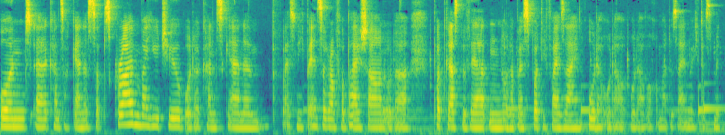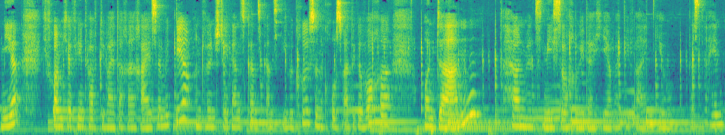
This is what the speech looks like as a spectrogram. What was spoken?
und äh, kannst auch gerne subscriben bei YouTube oder kannst gerne, weiß nicht, bei Instagram vorbeischauen oder Podcast bewerten oder bei Spotify sein oder, oder, oder wo auch immer du sein möchtest mit mir. Ich freue mich auf jeden Fall auf die weitere Reise mit dir und wünsche dir ganz, ganz, ganz liebe Grüße, eine großartige Woche und dann hören wir uns nächste Woche wieder hier bei Divine You. Bis dahin.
